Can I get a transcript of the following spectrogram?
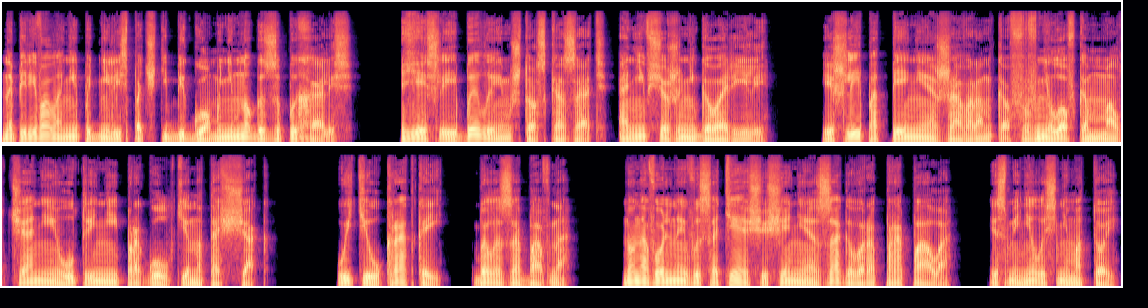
На перевал они поднялись почти бегом и немного запыхались. Если и было им что сказать, они все же не говорили и шли под пение жаворонков в неловком молчании утренней прогулки натощак. Уйти украдкой было забавно, но на вольной высоте ощущение заговора пропало и сменилось немотой.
